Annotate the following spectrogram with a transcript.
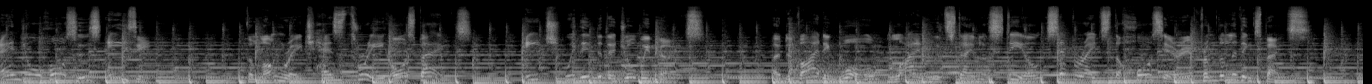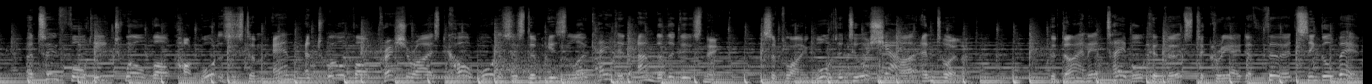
and your horses easy. The long reach has three horse bays, each with individual windows. A dividing wall lined with stainless steel separates the horse area from the living space. A 240 12 volt hot water system and a 12 volt pressurised cold water system is located under the gooseneck, supplying water to a shower and toilet. The dinette table converts to create a third single bed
